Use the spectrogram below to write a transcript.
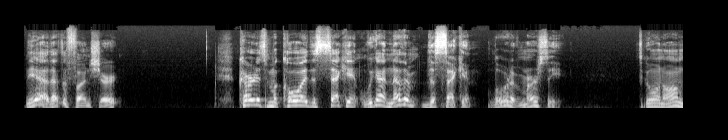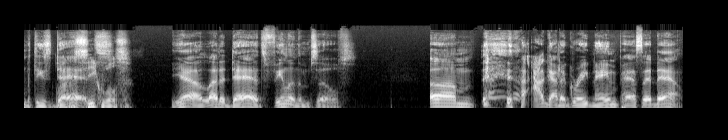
Yeah, that's a fun shirt. Curtis McCoy the second. We got another the second. Lord of mercy. What's going on with these A lot of dads? sequels. Yeah, a lot of dads feeling themselves. Um, I got a great name. Pass that down.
